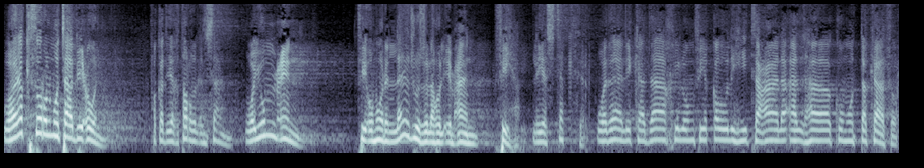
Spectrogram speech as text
ويكثر المتابعون. فقد يغتر الإنسان ويمعن في أمور لا يجوز له الإمعان فيها ليستكثر. وذلك داخل في قوله تعالى ألهاكم التكاثر.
